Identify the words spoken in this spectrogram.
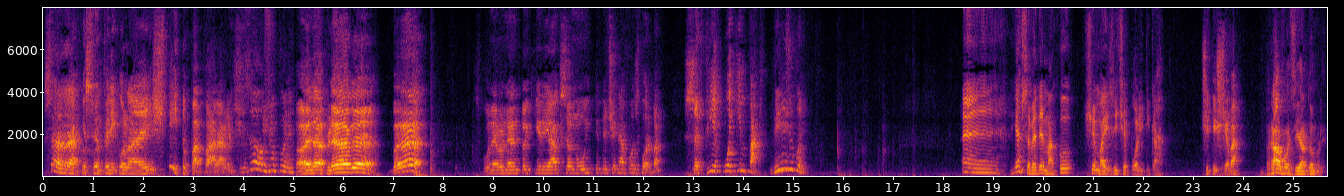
Săracul Sfântul Nicolae, știi tu papara lui. Zău, jupâne. Hai da, pleagă! Bă! Spune lui Nentu Chiriac să nu uite de ce ne-a fost vorba. Să fie cu ochii în pat. Vine, jupâne. E, ia să vedem acum ce mai zice politica. Citiți ceva? Bravo, ziar, domnule.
